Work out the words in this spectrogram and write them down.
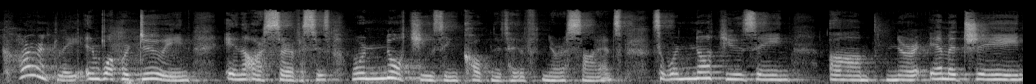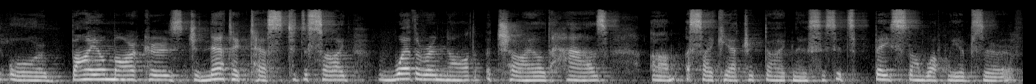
currently in what we're doing in our services, we're not using cognitive neuroscience. So we're not using um, neuroimaging or biomarkers, genetic tests to decide whether or not a child has um, a psychiatric diagnosis. It's based on what we observe.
